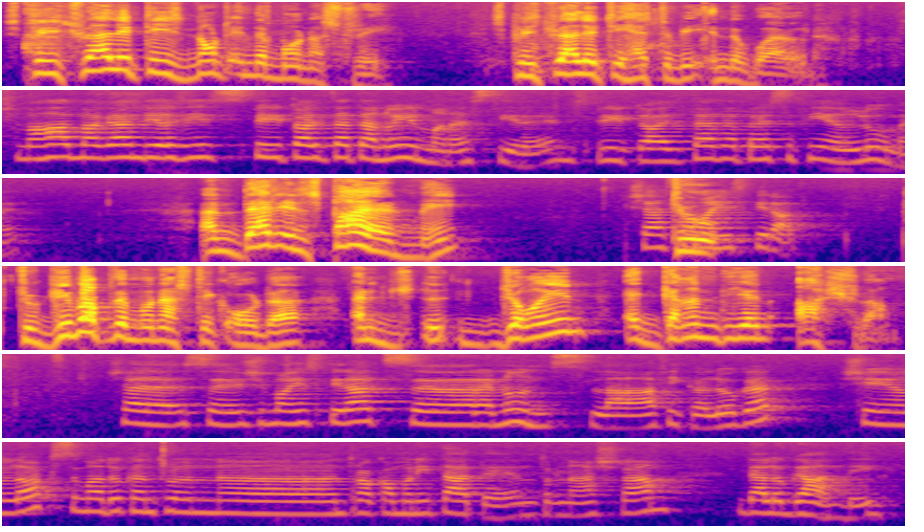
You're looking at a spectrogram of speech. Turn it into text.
spirituality is not in the monastery, spirituality has to be in the world. Mahatma Gandhi a zis, spiritualitatea nu e în mănăstire, spiritualitatea trebuie să fie în lume. And that inspired me Și asta Tu- m-a inspirat. to give up the monastic order and join a Gandhian ashram. Și, să, și inspirat să renunț la a fi călugăr și în loc să mă duc într-un, uh, într-o comunitate, într-un ashram de-a lui Gandhi.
